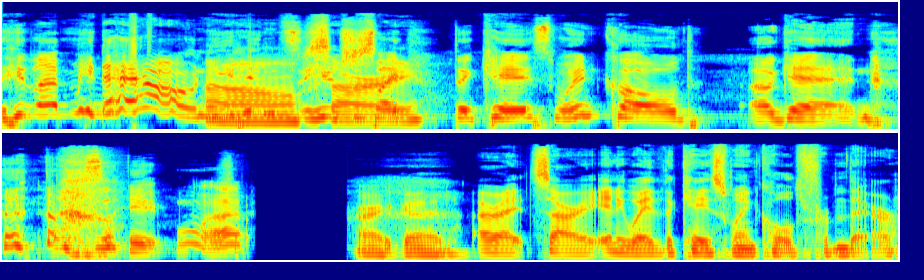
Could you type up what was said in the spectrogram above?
he let me down. He Oh, didn't. He was just like, the case went cold again. I was like, what? All right, good. All right, sorry. Anyway, the case went cold from there.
